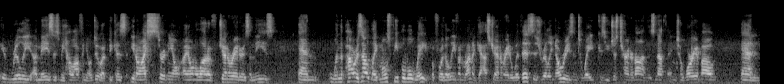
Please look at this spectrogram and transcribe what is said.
it really amazes me how often you'll do it because you know I certainly own, I own a lot of generators and these, and when the power's out, like most people will wait before they'll even run a gas generator. With this, there's really no reason to wait because you just turn it on. There's nothing to worry about, and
